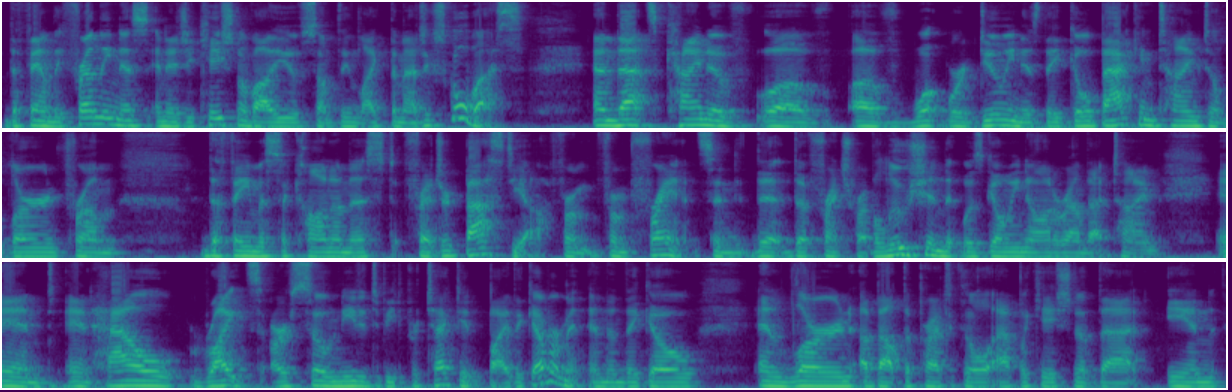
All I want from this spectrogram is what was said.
the family friendliness and educational value of something like The Magic School Bus. And that's kind of, of of what we're doing is they go back in time to learn from the famous economist Frederic Bastiat from from France and the the French Revolution that was going on around that time and and how rights are so needed to be protected by the government and then they go and learn about the practical application of that in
